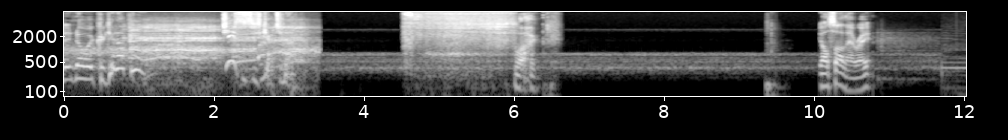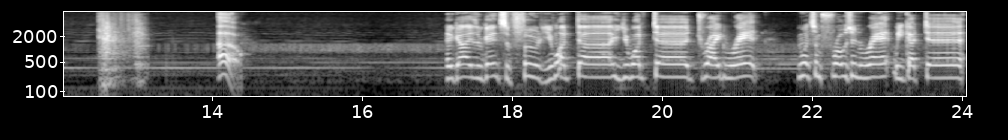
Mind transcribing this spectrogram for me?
I didn't know I could get up here. Jesus, he's catching up. Fuck. Y'all saw that, right? Oh. Hey guys, I'm getting some food. You want uh you want uh dried rat? You want some frozen rat? We got uh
